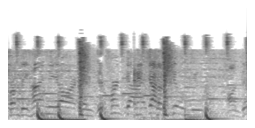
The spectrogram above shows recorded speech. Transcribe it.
from behind the arc, and different guys he's got a- kill you on different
